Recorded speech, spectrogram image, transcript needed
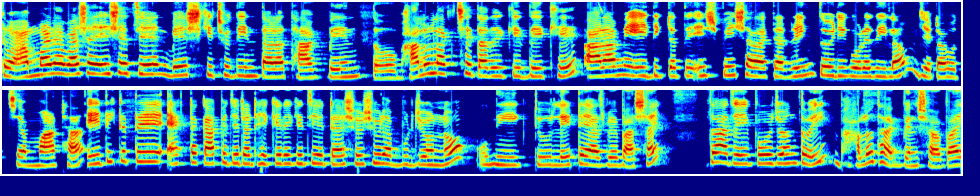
তো আম্মারা বাসায় এসেছেন, বেশ কিছুদিন তারা থাকবেন। তো ভালো লাগছে তাদেরকে দেখে। আর আমি এই দিকটাতে স্পেশাল একটা রিং তৈরি করে দিলাম, যেটা হচ্ছে মাঠা। এই দিকটাতে একটা কাপে যেটা ঢেকে রেখেছি, এটা শ্বশুর আব্বুর জন্য। উনি একটু লেটে আসবে বাসায়। তো আজ এই পর্যন্তই। ভালো থাকবেন সবাই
